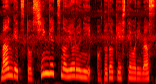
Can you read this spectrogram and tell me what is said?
満月と新月の夜にお届けしております。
